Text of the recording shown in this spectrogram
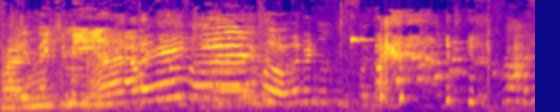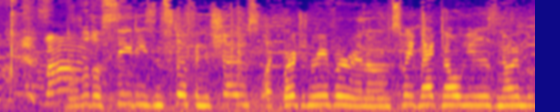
All right, thank you, man. Thank you. The little cities and stuff in the shows, like Virgin River and um, Sweet Magnolias and all them.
